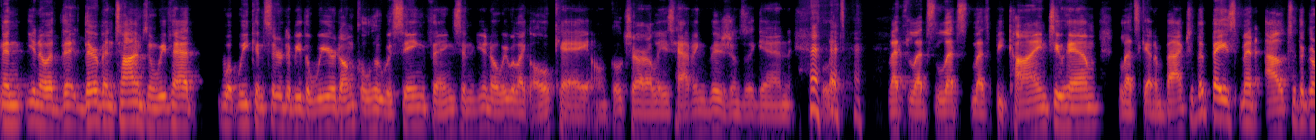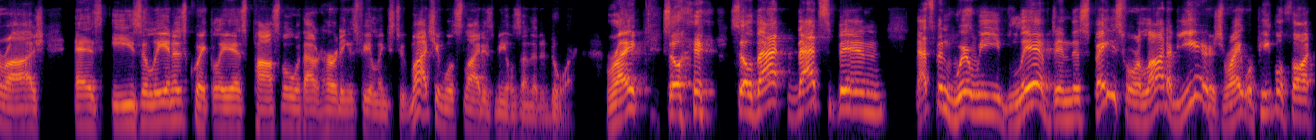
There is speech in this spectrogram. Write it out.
and you know th- there have been times when we've had what we consider to be the weird uncle who was seeing things and you know we were like okay uncle charlie's having visions again. Let's let's let's let's let's be kind to him. Let's get him back to the basement out to the garage as easily and as quickly as possible without hurting his feelings too much and we'll slide his meals under the door. Right? So so that that's been that's been where we've lived in this space for a lot of years right? Where people thought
